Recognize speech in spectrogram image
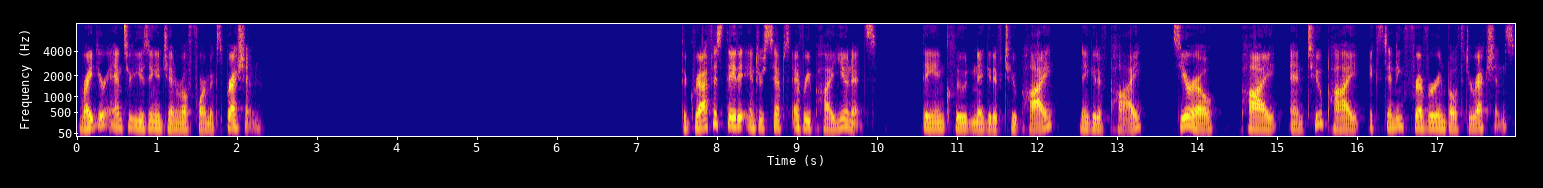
Write your answer using a general form expression. The graph has theta intercepts every pi units. They include negative 2 pi, negative pi, 0, pi, and 2 pi, extending forever in both directions.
